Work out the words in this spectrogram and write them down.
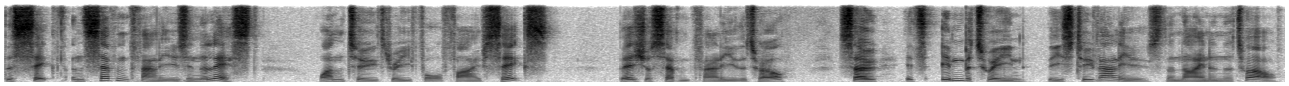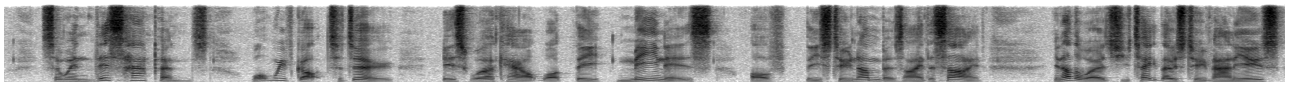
the sixth and seventh values in the list. One, two, three, four, five, six. There's your seventh value, the 12. So it's in between these two values, the 9 and the 12. So when this happens, what we've got to do is work out what the mean is of these two numbers either side. In other words, you take those two values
